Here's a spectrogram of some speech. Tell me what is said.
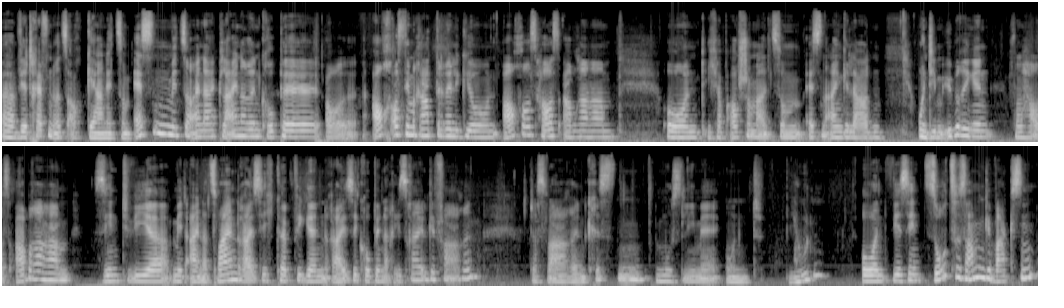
Äh, wir treffen uns auch gerne zum Essen mit so einer kleineren Gruppe, auch aus dem Rat der Religion, auch aus Haus Abraham. Und ich habe auch schon mal zum Essen eingeladen. Und im Übrigen vom Haus Abraham sind wir mit einer 32-köpfigen Reisegruppe nach Israel gefahren. Das waren Christen, Muslime und Juden. Und wir sind so zusammengewachsen,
